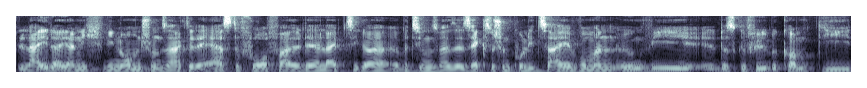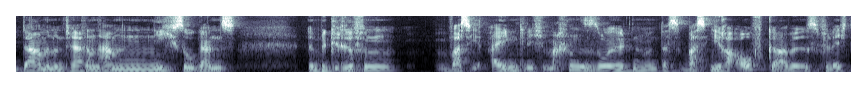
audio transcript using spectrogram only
leider ja nicht, wie Norman schon sagte, der erste Vorfall der Leipziger äh, bzw. sächsischen Polizei, wo man irgendwie äh, das Gefühl bekommt, die Damen und Herren haben nicht so ganz äh, begriffen, was sie eigentlich machen sollten und das, was ihre Aufgabe ist. Vielleicht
